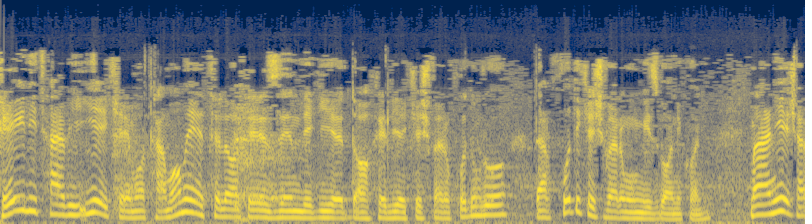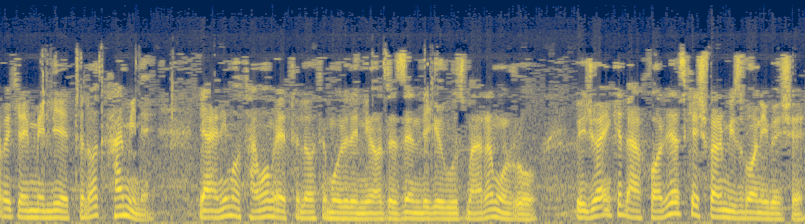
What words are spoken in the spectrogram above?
خیلی طبیعیه که ما تمام اطلاعات زندگی داخلی کشور خودمون رو در خود کشورمون میزبانی کنیم. معنی شبکه ملی اطلاعات همینه. یعنی ما تمام اطلاعات مورد نیاز زندگی روزمرهمون رو به جای اینکه در خارج از کشور میزبانی بشه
